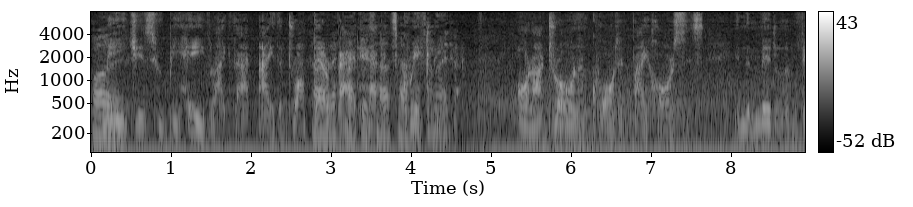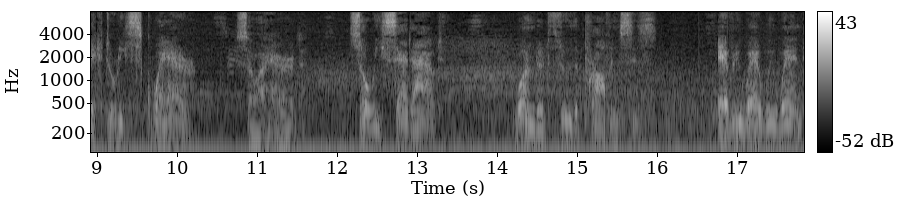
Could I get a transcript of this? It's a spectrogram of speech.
Joder. mages who behave like that either drop their bad cotizado habits quickly or are drawn and quartered by horses in the middle of Victory Square. So I heard. So we set out, wandered through the provinces. Everywhere we went,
